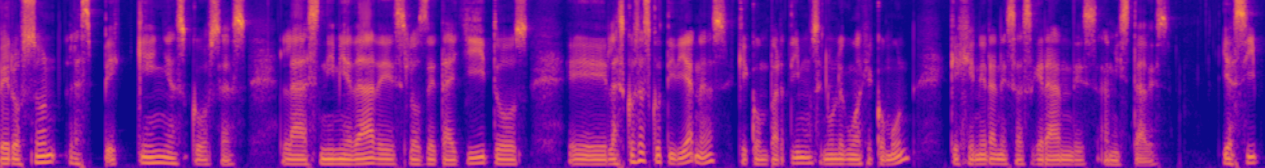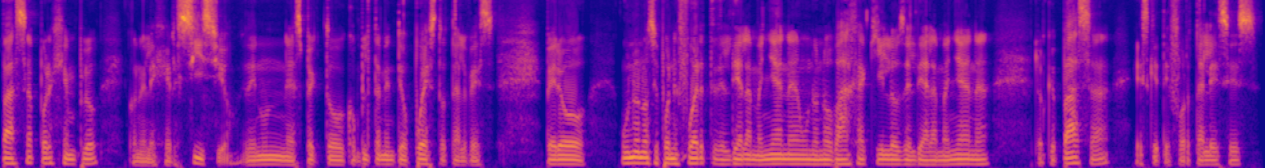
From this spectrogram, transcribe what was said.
pero son las pequeñas cosas, las nimiedades, los detallitos, eh, las cosas cotidianas que compartimos en un lenguaje común que generan esas grandes amistades. Y así pasa, por ejemplo, con el ejercicio, en un aspecto completamente opuesto tal vez, pero uno no se pone fuerte del día a la mañana, uno no baja kilos del día a la mañana. Lo que pasa es que te fortaleces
